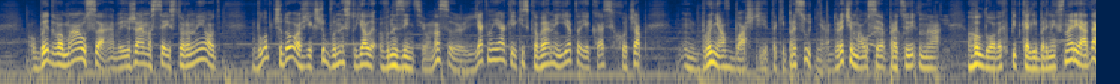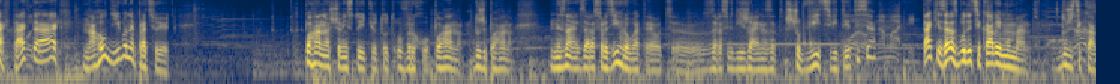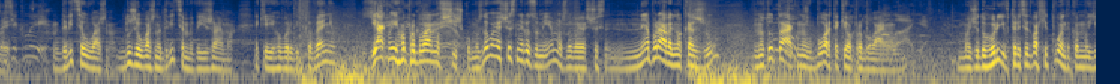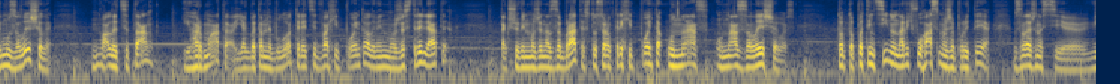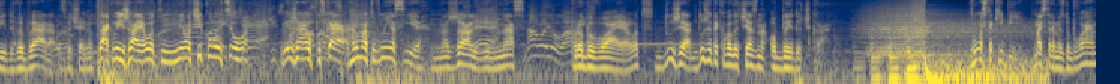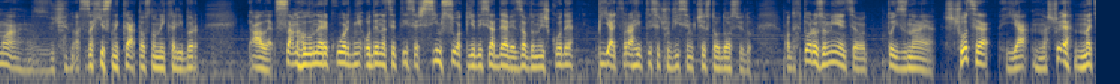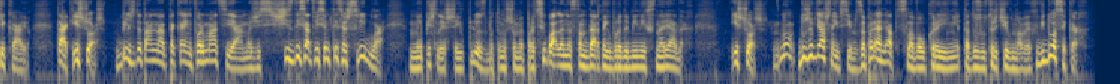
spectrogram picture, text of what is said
Обидва Мауса виїжджаємо з цієї сторони. От було б чудово, якщо б вони стояли в низинці. У нас е, як не як якісь кавени є, то якась хоча б броня в башті таки присутня. До речі, Мауси працюють на голдових підкаліберних снарядах. Так, так. На голді вони працюють. Погано, що він стоїть отут уверху. Погано, дуже погано. Не знаю, як зараз розігрувати. От е, зараз від'їжджає назад, щоб відсвітитися. Так, і зараз буде цікавий момент. Дуже цікавий. Дивіться уважно, дуже уважно дивіться. Ми виїжджаємо, як я і говорив, від кавенів. Як ми його пробиваємо в щічку? Можливо, я щось не розумію, можливо, я щось неправильно кажу. Ну то так, ну в бортик його пробиваємо. Палає. Майже догорів 32 хітпоінти ми йому залишили. Ну але це танк і гармата. Як би там не було, 32 хітпоінта, але він може стріляти. Так що він може нас забрати. 143 хітпоінта у нас, у нас залишилось. Тобто потенційно навіть фугас може пройти, в залежності е, від ВБР, звичайно. Так, виїжджає, от не очікував цього. Виїжджає, опускає гармату вниз і, на жаль, він нас пробиває. От дуже, дуже така величезна обидочка. Ну, ось такий бій. Майстра ми здобуваємо, звичайно, захисника та основний калібр. Але саме головне рекордні 11 759 завданої шкоди, 5 фрагів, 1008 чистого досвіду. От хто розуміється, от той знає, що це я на що я натякаю. Так, і що ж, більш детальна така інформація, майже 68 тисяч срібла. Ми пішли ще й в плюс, бо тому що ми працювали на стандартних бродомійних снарядах. І що ж, ну дуже вдячний всім за перегляд. Слава Україні та до зустрічі в нових відосиках.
